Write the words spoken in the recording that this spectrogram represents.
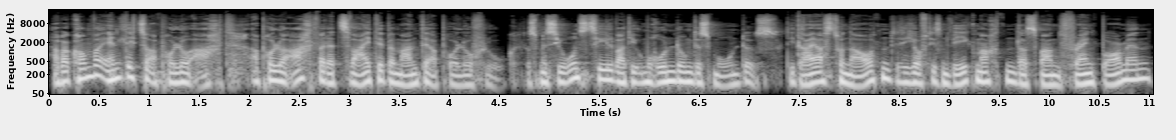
Aber kommen wir endlich zu Apollo 8. Apollo 8 war der zweite bemannte Apollo-Flug. Das Missionsziel war die Umrundung des Mondes. Die drei Astronauten, die sich auf diesen Weg machten, das waren Frank Borman,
